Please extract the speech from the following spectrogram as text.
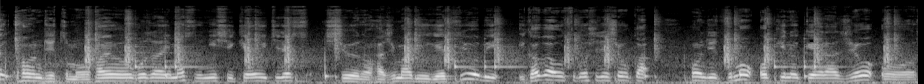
はい、本日もおはようございます。西京一です。週の始まり月曜日、いかがお過ごしでしょうか？本日も起き抜けラジオを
